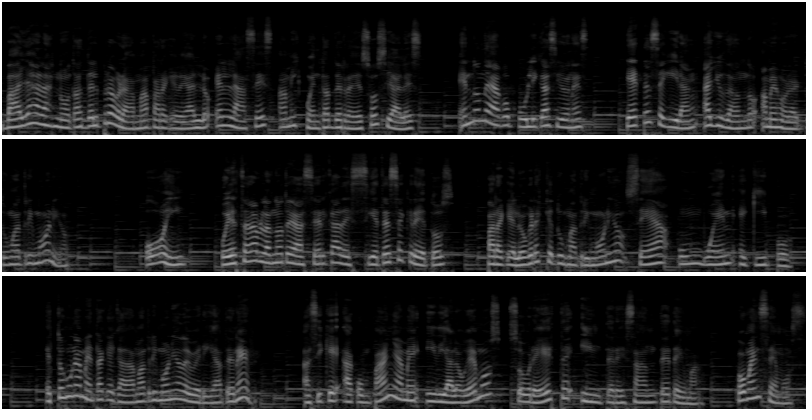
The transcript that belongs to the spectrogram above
vayas a las notas del programa para que veas los enlaces a mis cuentas de redes sociales en donde hago publicaciones que te seguirán ayudando a mejorar tu matrimonio. Hoy voy a estar hablándote acerca de 7 secretos para que logres que tu matrimonio sea un buen equipo. Esto es una meta que cada matrimonio debería tener. Así que acompáñame y dialoguemos sobre este interesante tema. Comencemos.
